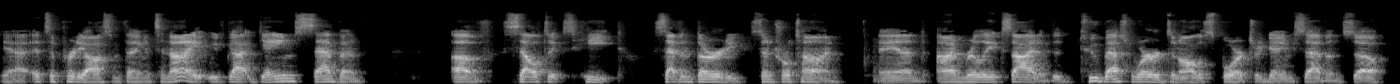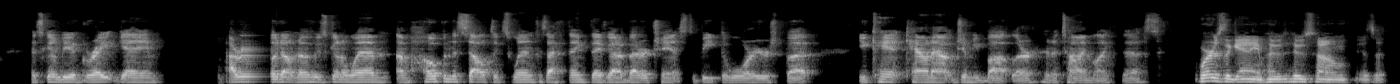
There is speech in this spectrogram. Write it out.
Yeah, it's a pretty awesome thing. And tonight we've got game seven of Celtics Heat, 7:30 Central Time. And I'm really excited. The two best words in all of sports are game seven. So it's gonna be a great game. I really don't know who's gonna win. I'm hoping the Celtics win because I think they've got a better chance to beat the Warriors, but you can't count out Jimmy Butler in a time like this. Where's the game? Who, who's home is it?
